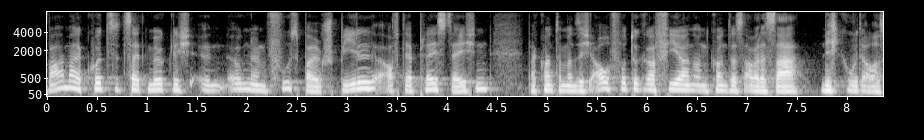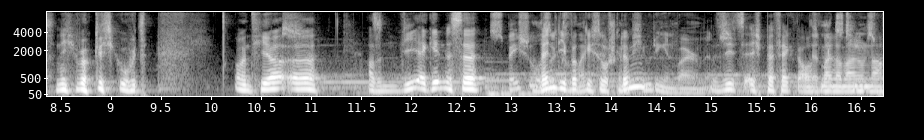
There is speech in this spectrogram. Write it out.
war mal kurze Zeit möglich in irgendeinem Fußballspiel auf der Playstation da konnte man sich auch fotografieren und konnte es, aber das sah nicht gut aus, nicht wirklich gut. Und hier, äh, also die Ergebnisse, wenn die wirklich so stimmen, sieht es echt perfekt aus, meiner Meinung nach.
